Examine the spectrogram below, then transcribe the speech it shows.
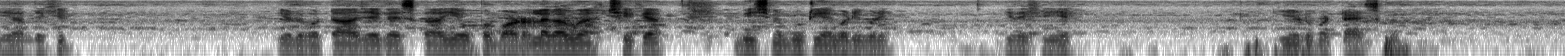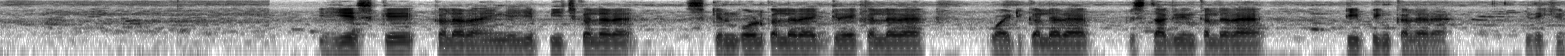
ये आप देखिए ये दुपट्टा आ जाएगा इसका, ये ऊपर बॉर्डर लगा हुआ है, ठीक है? बीच में बूटियाँ बड़ी बड़ी ये देखिए ये ये दुपट्टा है इसका। ये इसके कलर आएँगे। ये पीच कलर है, स्किन गोल्ड कलर है, ग्रे कलर है वाइट कलर है, पिस्ता ग्रीन कलर है, टी पिंक कलर है। ये देखिए।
